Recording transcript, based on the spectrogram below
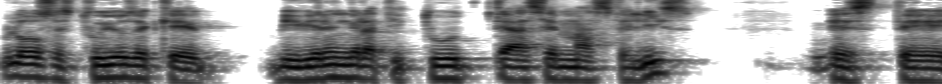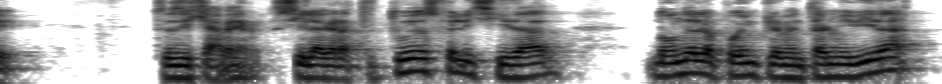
los estudios de que vivir en gratitud te hace más feliz. Este, entonces dije, a ver, si la gratitud es felicidad, ¿dónde la puedo implementar en mi vida?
